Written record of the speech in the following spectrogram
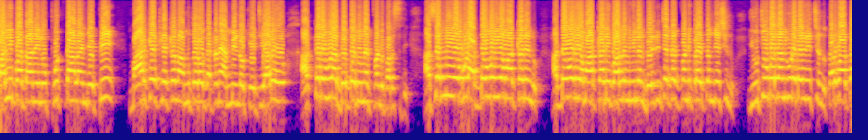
పల్లి బఠానీలు పుట్టాలని చెప్పి మార్కెట్లు ఎట్లా అమ్ముతారో గట్లనే అమ్మిండో కేటీఆర్. అక్కడ కూడా దెబ్బతిన్నటువంటి పరిస్థితి. అసెంబ్లీలో కూడా అడ్డగోలుగా మాట్లాడిండు. అడ్డగోలుగా మాట్లాడి వాళ్ళని వీళ్ళని బెదిరించేటటువంటి ప్రయత్నం చేసిండు. యూట్యూబర్లను కూడా బెదిరించిండు. తర్వాత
